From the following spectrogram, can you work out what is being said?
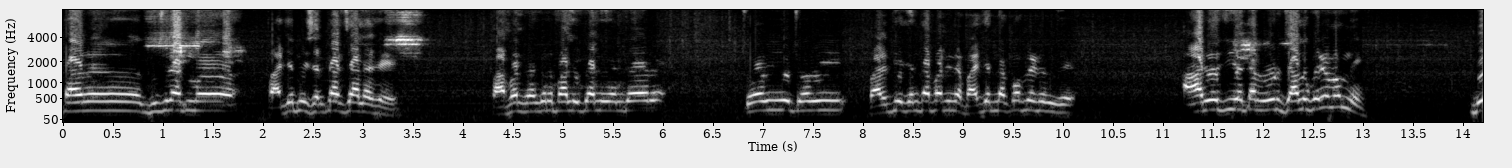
અત્યારે ગુજરાતમાં ભાજપની સરકાર ચાલે છે. પાભર નગરપાલિકાની અંદર ચોવીસ ચોવીસ ભારતીય જનતા પાર્ટીના ભાજપના કોર્પોરેટર છે. આરોજી અત્યારે રોડ ચાલુ કર્યો અમને, બે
